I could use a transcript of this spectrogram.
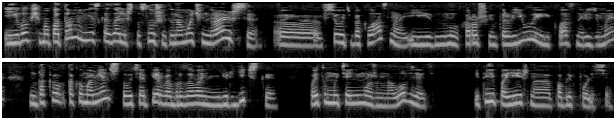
И, в общем, а потом мне сказали, что, слушай, ты нам очень нравишься, э, все у тебя классно, и, ну, хорошее интервью, и классное резюме, но такой, такой момент, что у тебя первое образование юридическое, поэтому мы тебя не можем на лов взять, и ты поедешь на паблик полисе.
